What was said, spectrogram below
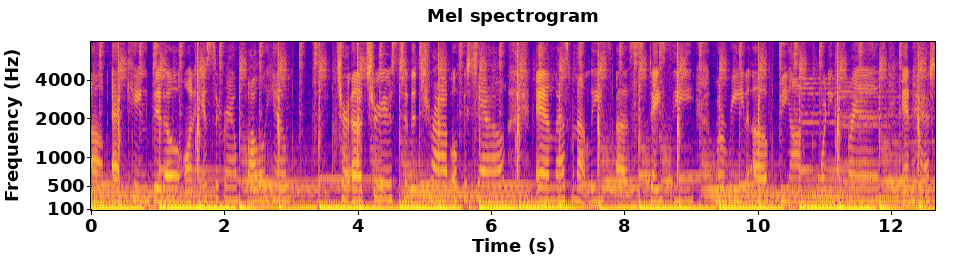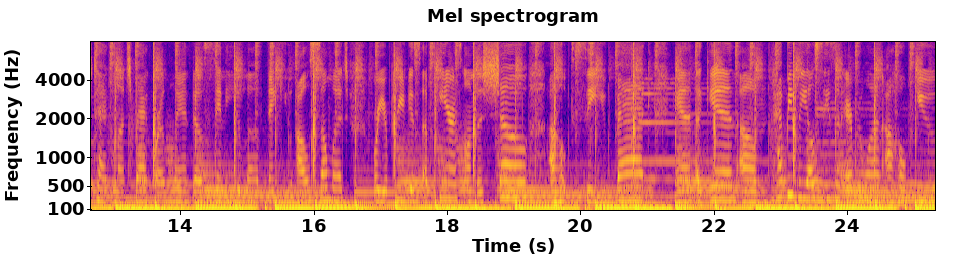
um, at King Dito on Instagram. Follow him. Uh, cheers to the tribe official. And last but not least, uh, happy Leo season, everyone. I hope you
